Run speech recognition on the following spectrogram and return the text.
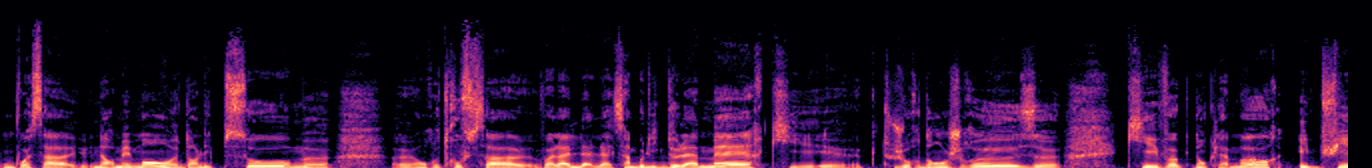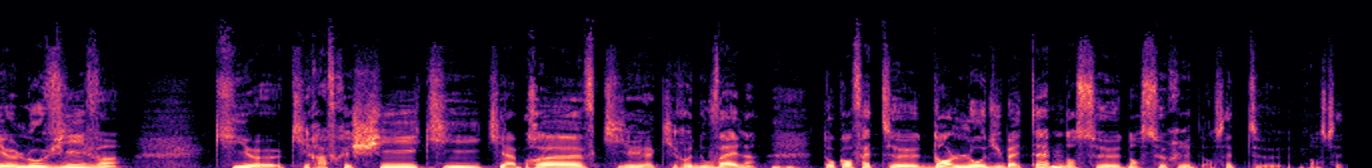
on voit ça énormément dans les psaumes. Euh, on retrouve ça, euh, voilà, la, symbolique de la mer qui est toujours dangereuse, qui évoque donc la mort. Et mm. puis l'eau vive qui, qui rafraîchit, qui, qui abreuve, qui, qui renouvelle. Mhm. Donc en fait, dans l'eau du baptême, dans, ce, dans, ce, dans, cette, dans cette,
